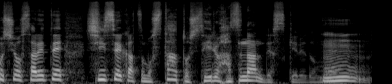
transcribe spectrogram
越しをされて新生活もスタートしているはずなんですけれども、うん。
